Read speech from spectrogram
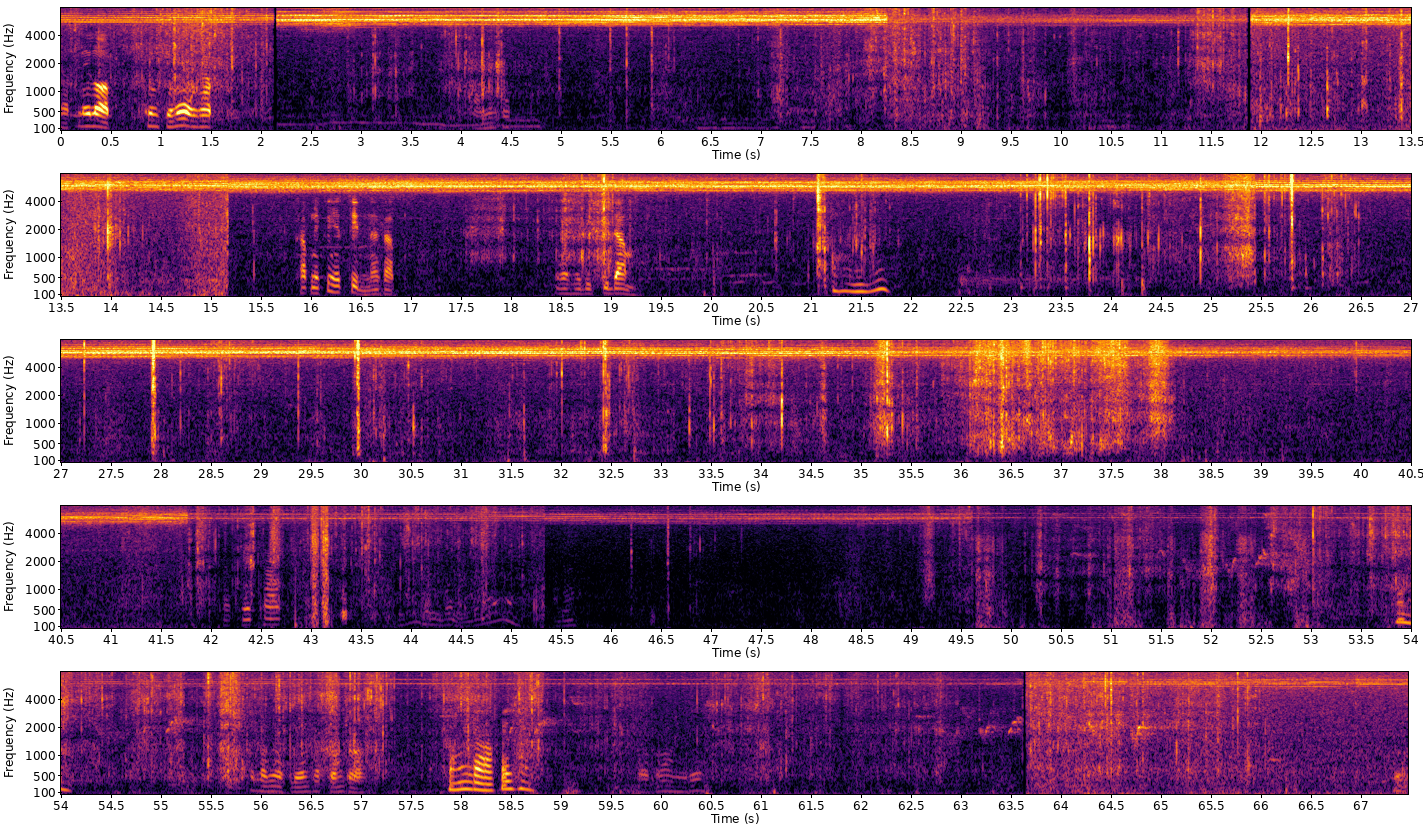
ครับในรอบครึ่งชั่วโมงครับขอบคุณครับครับนี่คือเห็ดติ่นนะครับว่าเห็ดดิกีดอืมำ เราเงือกเลี้ยงครับสองดอกสองดอกเลยค่ะดอกแรกนี้ด้วย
